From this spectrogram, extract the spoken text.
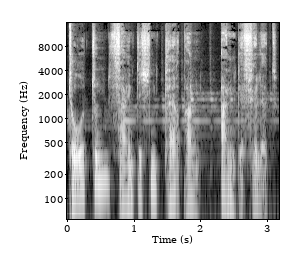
toten feindlichen Körpern angefüllet.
